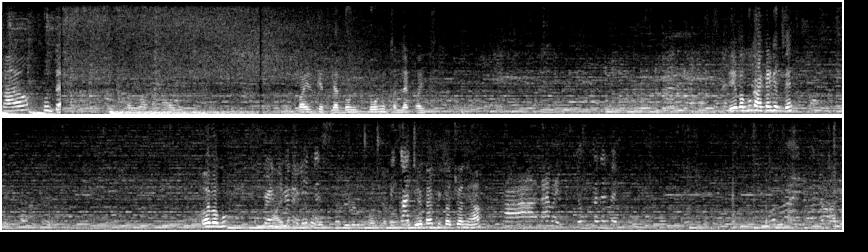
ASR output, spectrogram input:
काय? कुठे टॉईस घेतल्या दोन दोन उचलल्या टॉईस हे बघू काय काय घेतले ओय बघू हे। काय पिकाचू आणि हा। हा ते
